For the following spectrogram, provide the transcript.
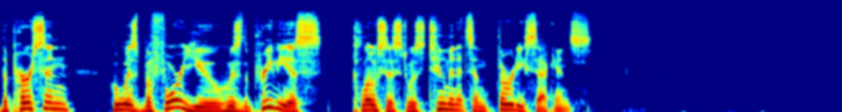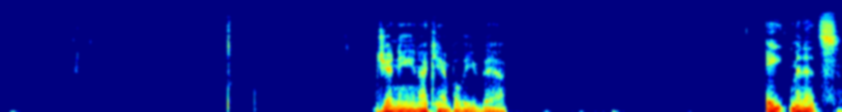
The person who was before you, who was the previous closest, was two minutes and 30 seconds. Janine, I can't believe that. Eight minutes,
